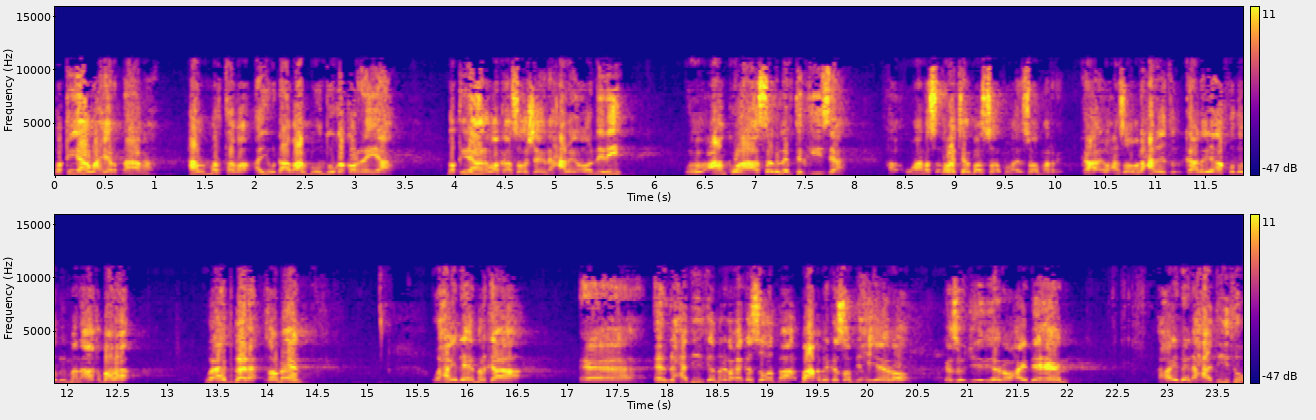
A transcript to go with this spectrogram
baqiyaha wax yar dhaama. Hal martaba ayuu dhaama hal buunduu ka koreeyaa baqiyahana waa kaan soo sheegnay xalay oo nidhi. Wuxuu caan ku ahaa asagoo laftirkiisa waana laba jeer baan soo maray waxaan soo marray xalay kaana yaakudu miman aqbala wa adbara. Soo meen waxay dhaheen marka ahlulxadiidka marka waxay ka soo baaq bay ka soo bixiyeenoo ka soo jeediyeenoo waxay dhaheen waxay dhaheen axaadiiu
